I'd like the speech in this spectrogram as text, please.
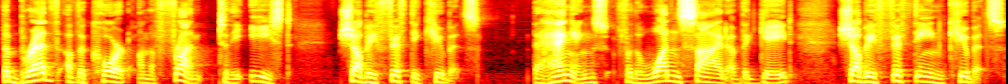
The breadth of the court on the front to the east shall be fifty cubits. The hangings for the one side of the gate shall be fifteen cubits,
